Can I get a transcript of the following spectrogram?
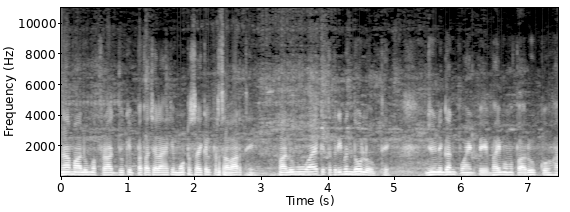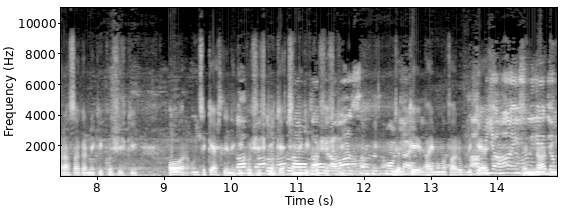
नामालूम अफराद जो कि पता चला है कि मोटरसाइकिल पर सवार थे। मालूम हुआ है कि तकरीबन दो लोग थे, जिन्होंने गन पॉइंट पे भाई मोहम्मद फ़ारूक को हरासा करने की कोशिश की। और उनसे कैश लेने की कोशिश की कैश छीनने की कोशिश की। जबकि भाई मोहम्मद फ़ारूक ने कैश ना दी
